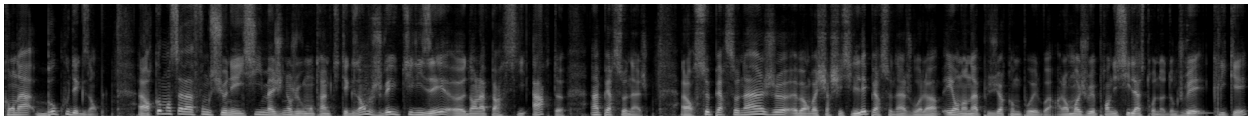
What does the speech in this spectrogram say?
qu'on a beaucoup d'exemples. Alors comment ça va fonctionner? Ici, imaginons, je vais vous montrer un petit exemple. Je vais utiliser euh, dans la partie art un personnage. Alors ce personnage, eh ben, on va chercher ici les personnages, voilà, et on en a plusieurs comme vous pouvez le voir. Alors moi je vais prendre ici l'astronaute, donc je vais cliquer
